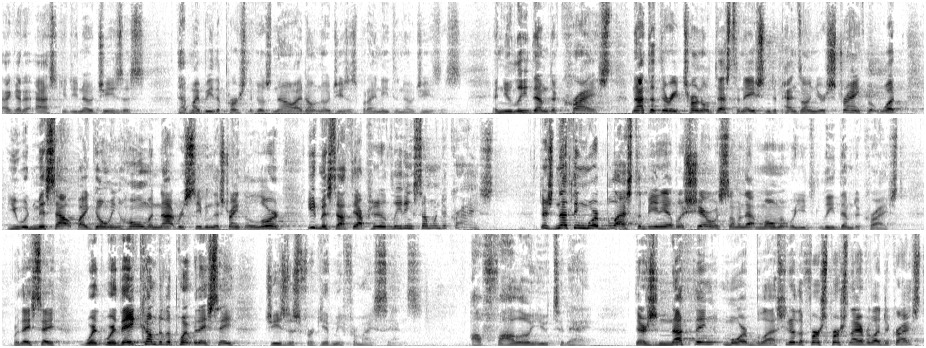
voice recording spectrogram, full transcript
I to ask you, do you know Jesus? That might be the person that goes, no, I don't know Jesus, but I need to know Jesus. And you lead them to Christ. Not that their eternal destination depends on your strength, but what you would miss out by going home and not receiving the strength of the Lord, you'd miss out the opportunity of leading someone to Christ. There's nothing more blessed than being able to share with someone that moment where you lead them to Christ, where they say, where, where they come to the point where they say, Jesus, forgive me for my sins. I'll follow you today. There's nothing more blessed. You know the first person I ever led to Christ?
